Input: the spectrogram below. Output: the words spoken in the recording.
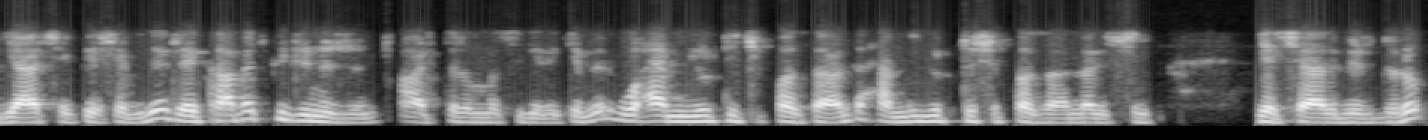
gerçekleşebilir. Rekabet gücünüzün arttırılması gerekebilir. Bu hem yurt içi pazarda hem de yurt dışı pazarlar için geçerli bir durum.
